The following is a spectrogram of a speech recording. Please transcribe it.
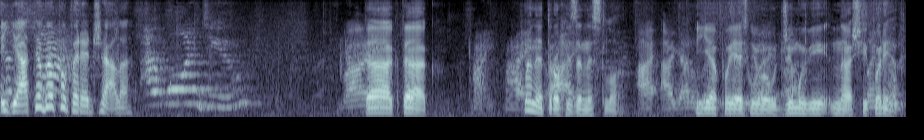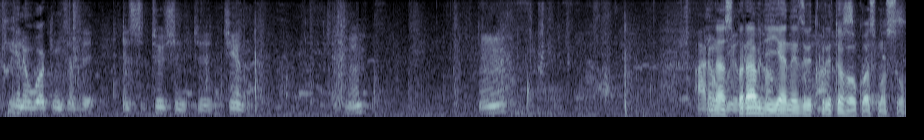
Я тебе попереджала. так, так. Мене трохи занесло. Я пояснював Джимові наші порядки. Насправді я не з відкритого космосу.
